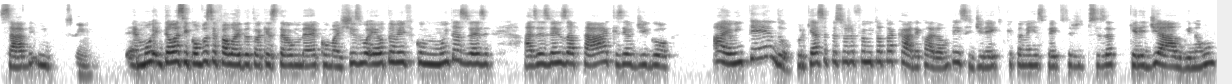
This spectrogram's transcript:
sabe? Sim. É, então, assim, como você falou aí da tua questão, né, com o machismo, eu também fico muitas vezes, às vezes vem os ataques e eu digo, ah, eu entendo, porque essa pessoa já foi muito atacada. É claro, ela não tem esse direito, porque também respeito, a gente precisa querer diálogo e não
